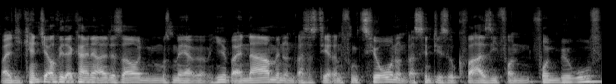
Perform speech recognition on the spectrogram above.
Weil die kennt ja auch wieder keine alte Sau, die muss man ja hier bei Namen und was ist deren Funktion und was sind die so quasi von, von Beruf,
